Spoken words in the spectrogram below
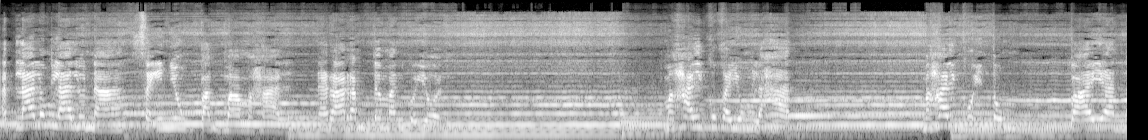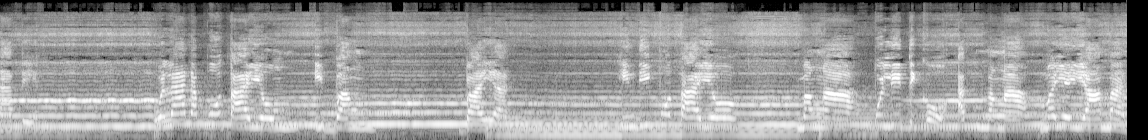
at lalong-lalo na sa inyong pagmamahal. Nararamdaman ko yon. Mahal ko kayong lahat. Mahal ko itong bayan natin. Wala na po tayong ibang bayan. Hindi po tayo mga politiko at mga mayayaman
